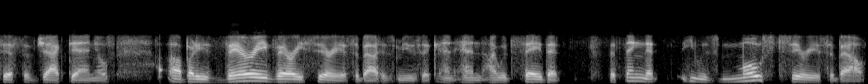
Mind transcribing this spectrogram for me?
fifth of Jack Daniels. Uh, but he's very very serious about his music, and and I would say that the thing that he was most serious about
